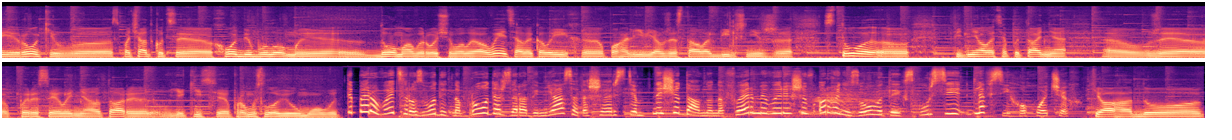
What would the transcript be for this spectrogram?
років. Е, Спочатку це хобі було. Ми вдома вирощували овець, але коли їх е, поголів'я вже стало більш ніж 100, е, піднялося питання е, вже переселення отари в якісь промислові умови. Тепер овець розводить на продаж заради м'яса та шерсті. Нещодавно на фермі вирішив організовувати екскурсії для всіх охочих. Тяга до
